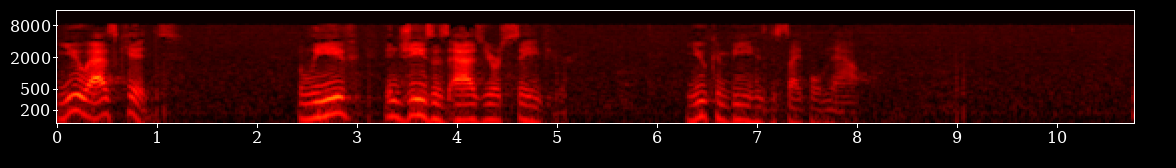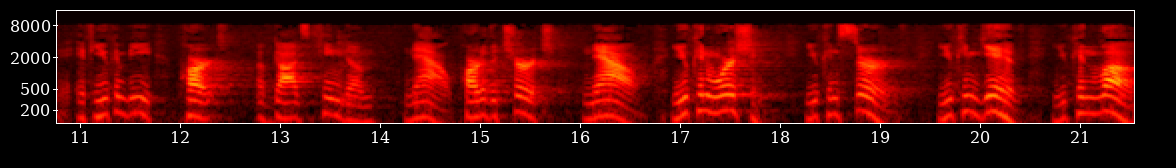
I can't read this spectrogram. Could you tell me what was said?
you, as kids, believe in Jesus as your Savior, you can be his disciple now. If you can be part of God's kingdom now, part of the church now, you can worship, you can serve, you can give, you can love.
